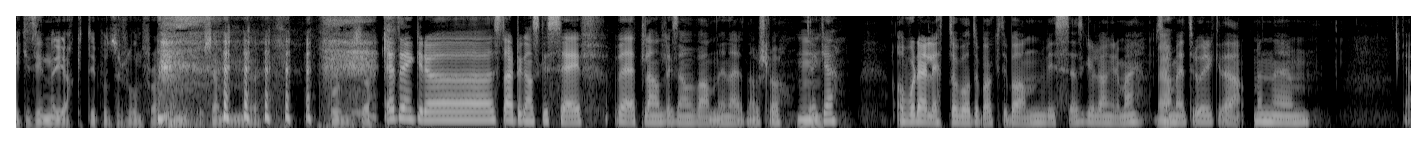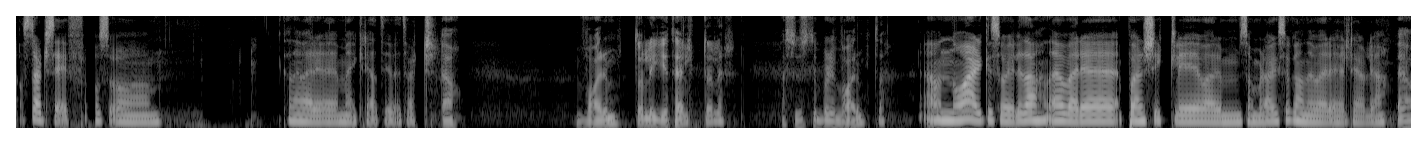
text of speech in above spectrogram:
Ikke si nøyaktig posisjon, for da kommer, du besøk. Jeg tenker å starte ganske safe ved et eller annet liksom, vann i nærheten av Oslo. Mm. tenker jeg. Og hvor det er lett å gå tilbake til banen hvis jeg skulle angre meg. Som ja. jeg tror ikke det, da. Men um, ja, starte safe. Og så kan jeg være mer kreativ etter hvert. Ja. Varmt å ligge i telt, eller? Jeg syns det blir varmt, det. Ja, men nå er det ikke så ille, da. Det er å være På en skikkelig varm sommerdag så kan det jo være helt jævlig, ja. Ja.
